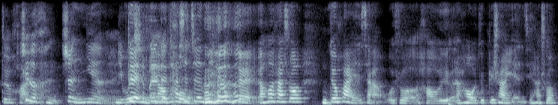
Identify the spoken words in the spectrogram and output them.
对话。这个很正念哎，你为什么要对对对，他是正念。对，然后他说你对话一下，我说好，我就然后我就闭上眼睛。他说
